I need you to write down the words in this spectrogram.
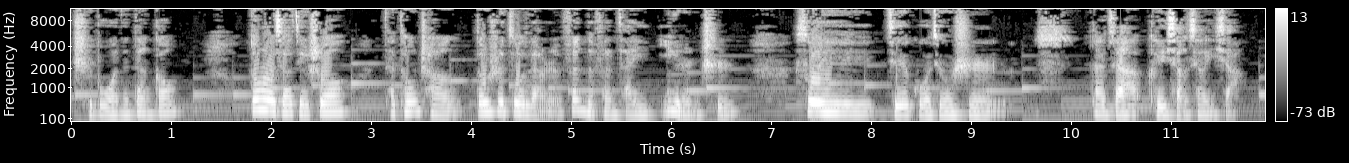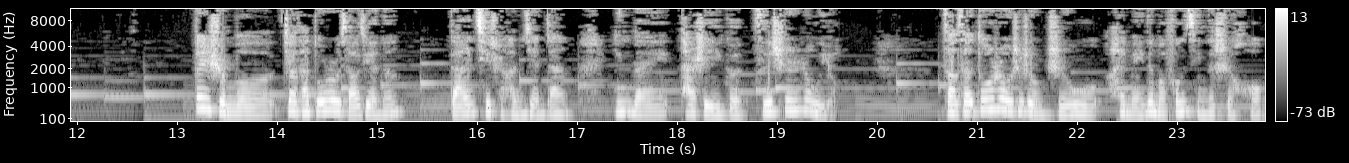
吃不完的蛋糕。多肉小姐说，她通常都是做两人份的饭菜一人吃，所以结果就是，大家可以想象一下，为什么叫她多肉小姐呢？答案其实很简单，因为她是一个资深肉友。早在多肉这种植物还没那么风行的时候，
